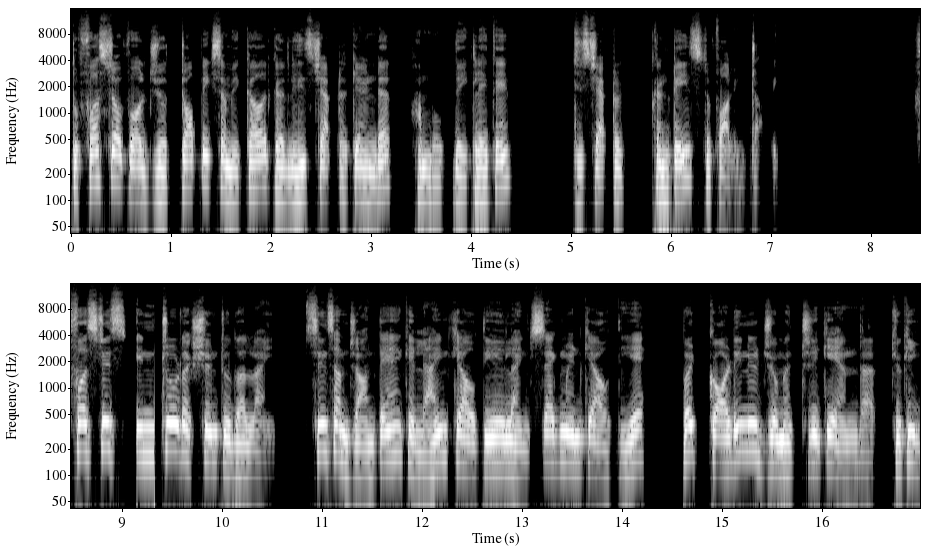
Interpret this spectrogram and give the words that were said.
तो फ़र्स्ट ऑफ़ ऑल जो टॉपिक्स हमें कवर करने हैं इस चैप्टर के अंडर हम वो देख लेते हैं. जिस chapter contains the following topic first is introduction to the line since हम जानते हैं कि लाइन क्या होती है लाइन सेगमेंट क्या होती है बट कोऑर्डिनेट ज्योमेट्री के अंदर, क्योंकि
